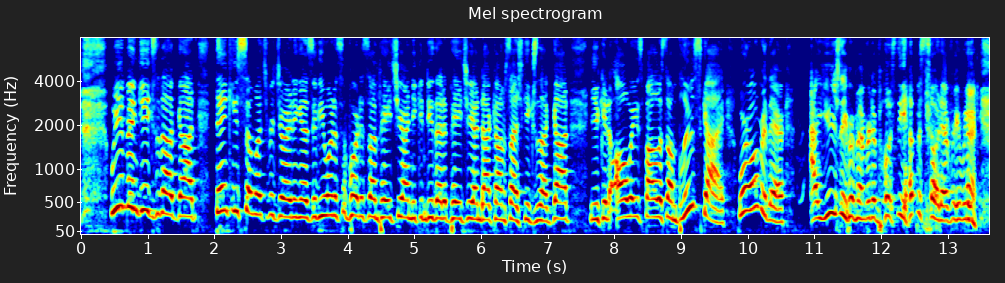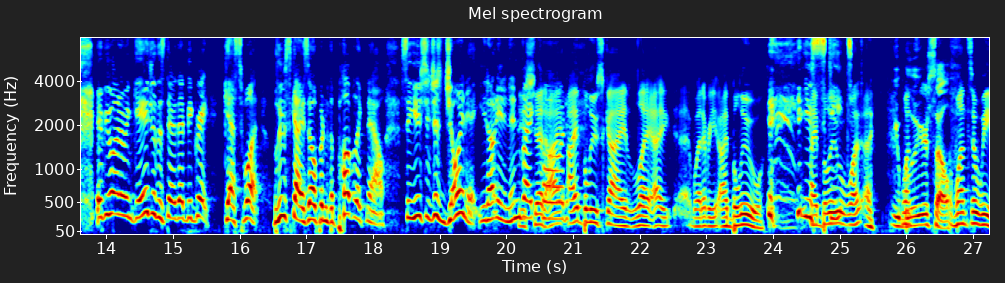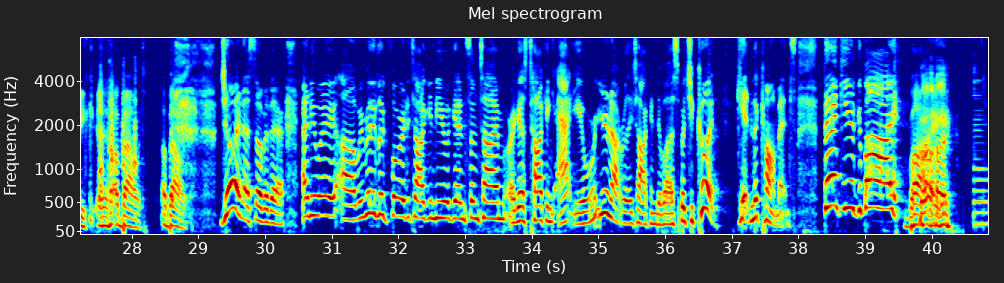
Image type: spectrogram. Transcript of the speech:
We've been Geeks Without God. Thank you so much for joining us. If you want to support us on Patreon, you can do that at patreon.com slash geeks without God. You can always follow us on Bluesky. We're over there. I usually remember to post the episode every week. if you want to engage with us there, that'd be great. Guess what? Bluesky is open to the public now. So you should just join it. You don't need an invite should. I, code. I blue sky. I uh, whatever. You, I blew. you I blew skeet. one, uh, You once, blew yourself. once a week. uh, about about. join us over there. Anyway, uh, we really look forward to talking to you again sometime, or I guess talking at you. You're not really talking to us, but you could get in the comments. Thank you. Goodbye. Bye.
